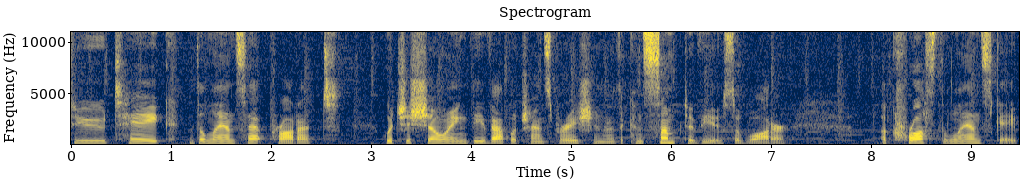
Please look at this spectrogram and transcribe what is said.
to take the Landsat product, which is showing the evapotranspiration or the consumptive use of water across the landscape,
